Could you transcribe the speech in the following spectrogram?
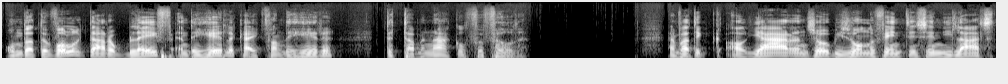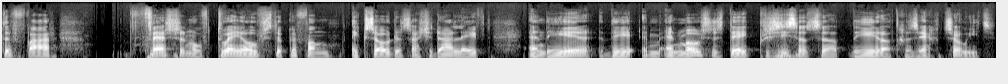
omdat de wolk daarop bleef en de heerlijkheid van de Heere de tabernakel vervulde. En wat ik al jaren zo bijzonder vind, is in die laatste paar versen of twee hoofdstukken van Exodus, als je daar leeft. En, de Heer, de, en Mozes deed precies als de Heer had gezegd, zoiets.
